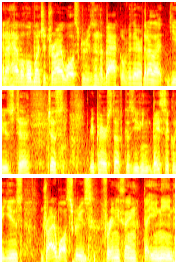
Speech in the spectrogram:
and I have a whole bunch of drywall screws in the back over there that I like use to just repair stuff because you can basically use drywall screws for anything that you need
